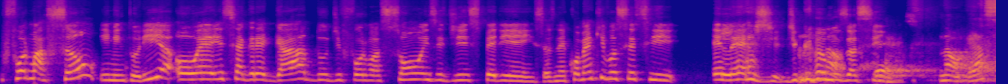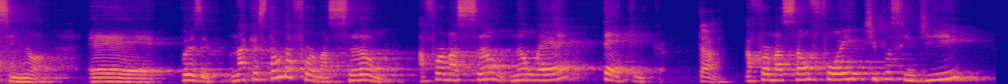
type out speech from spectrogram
formação em mentoria ou é esse agregado de formações e de experiências, né? Como é que você se elege, digamos não, assim? É, não, é assim, ó. É, por exemplo, na questão da formação, a formação não é técnica. Tá. A formação foi tipo assim de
